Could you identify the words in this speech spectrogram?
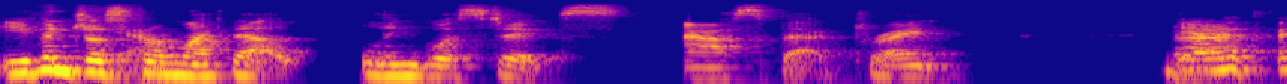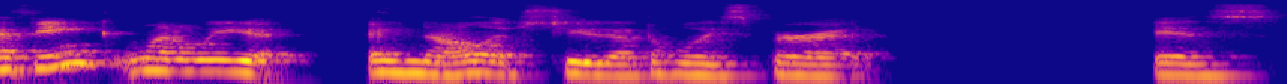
even just Yeah. from like that linguistics aspect, right? Yeah. I, I think when we acknowledge too that the Holy Spirit is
